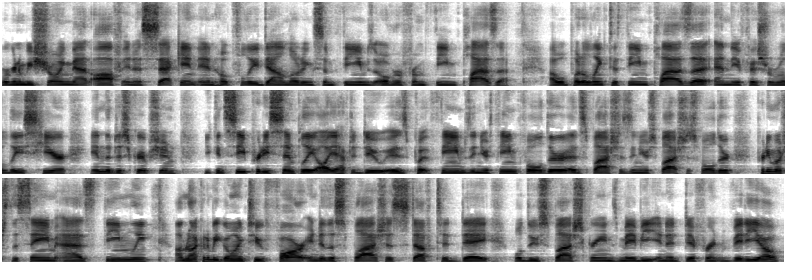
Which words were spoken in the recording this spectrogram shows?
We're going to be showing that off in a second and hopefully downloading some themes over from Theme Plaza. I will put a link to Theme Plaza and the official release here in the description. You can see pretty simply all you have to do is put themes in your theme folder and splashes in your splashes folder, pretty much the same as Themely. I'm not going to be going too far into the splashes stuff today. We'll do splash screens maybe in a different video.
